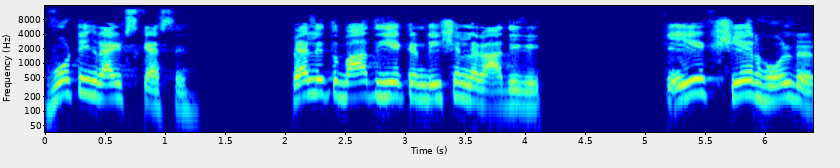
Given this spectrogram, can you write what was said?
ووٹنگ رائٹس کیسے ہیں؟ پہلے تو بات یہ کنڈیشن لگا دی گئی کہ ایک شیئر ہولڈر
